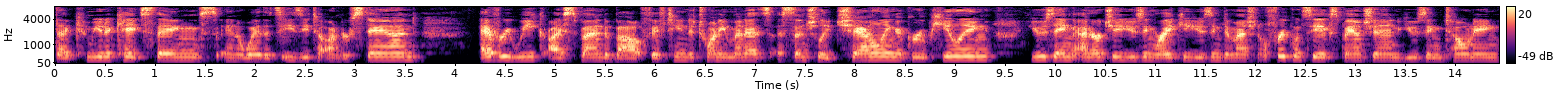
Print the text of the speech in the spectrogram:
that communicates things in a way that's easy to understand. Every week, I spend about 15 to 20 minutes essentially channeling a group healing using energy, using Reiki, using dimensional frequency expansion, using toning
